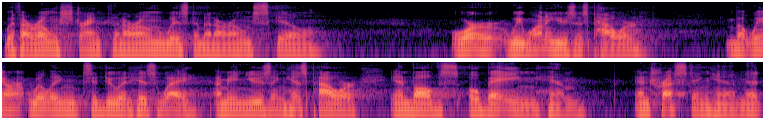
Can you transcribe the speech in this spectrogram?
with our own strength and our own wisdom and our own skill. Or we want to use his power, but we aren't willing to do it His way. I mean, using His power involves obeying Him and trusting Him, it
